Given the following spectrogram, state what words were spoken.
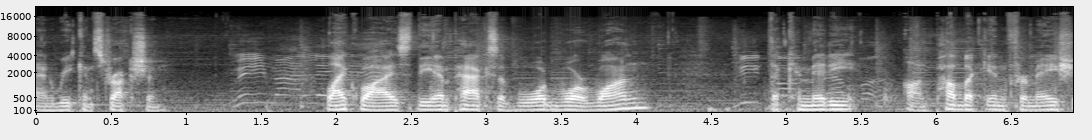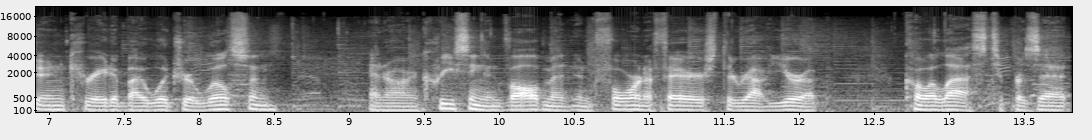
and Reconstruction. Likewise, the impacts of World War I, the Committee on Public Information created by Woodrow Wilson, and our increasing involvement in foreign affairs throughout Europe coalesce to present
